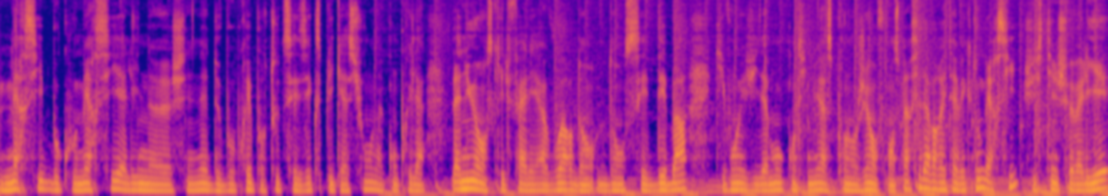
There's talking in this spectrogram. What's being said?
Merci beaucoup. Merci Aline Chénette de Beaupré pour toutes ces explications. On a compris la, nuance qu'il fallait avoir dans, dans, ces débats qui vont évidemment continuer à se prolonger en France. Merci d'avoir été avec nous. Merci Justine Chevalier.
